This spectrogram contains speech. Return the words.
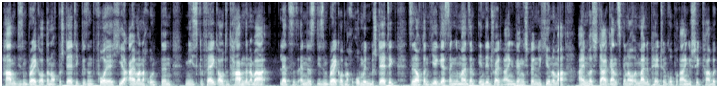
haben diesen Breakout dann auch bestätigt. Wir sind vorher hier einmal nach unten mies gefakeoutet, haben dann aber letzten Endes diesen Breakout nach oben hin bestätigt, sind auch dann hier gestern gemeinsam in den Trade reingegangen. Ich blende hier nochmal ein, was ich da ganz genau in meine Patreon-Gruppe reingeschickt habe.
